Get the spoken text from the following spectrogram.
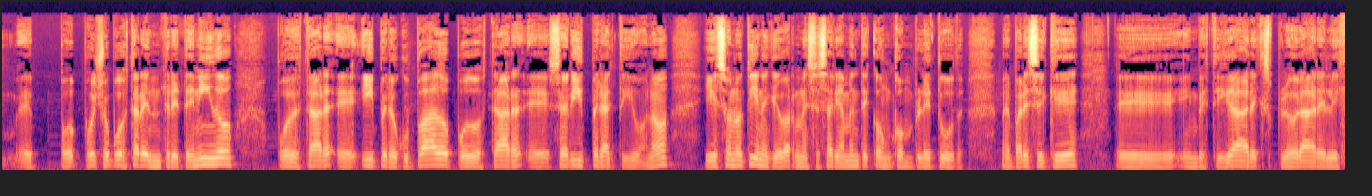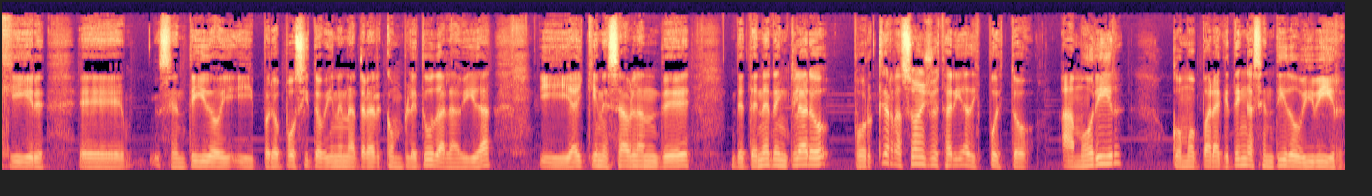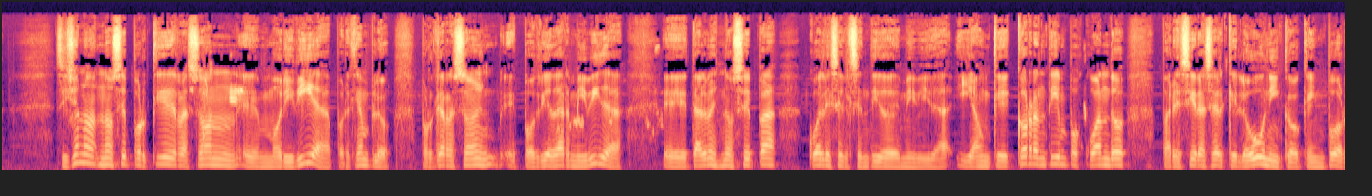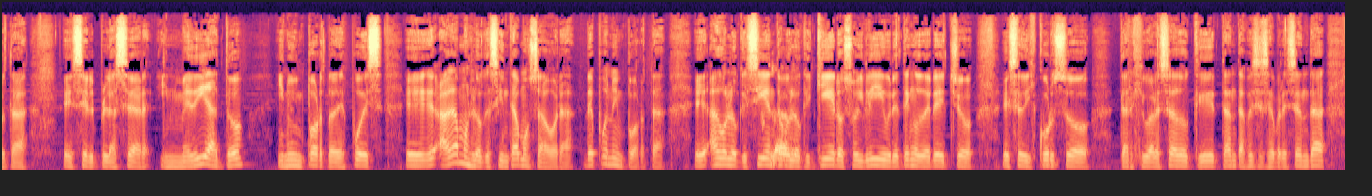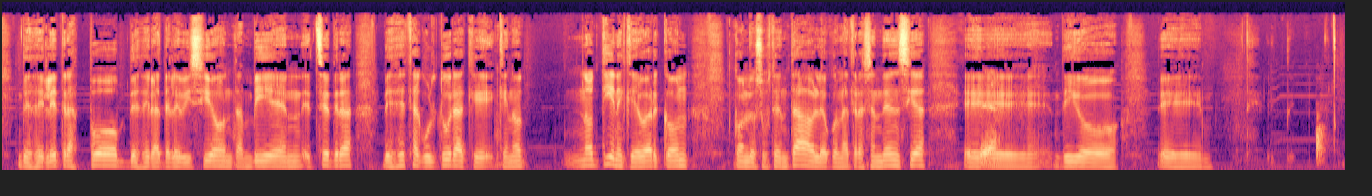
yo puedo estar entretenido, puedo estar eh, hiperocupado, puedo estar eh, ser hiperactivo, ¿no? Y eso no tiene que ver necesariamente con completud. Me parece que eh, investigar, explorar, elegir eh, sentido y, y, propósito vienen a traer completud a la vida y hay quienes hablan de, de tener en claro por qué razón yo estaría dispuesto a morir como para que tenga sentido vivir. Si yo no, no sé por qué razón eh, moriría, por ejemplo, por qué razón eh, podría dar mi vida, eh, tal vez no sepa cuál es el sentido de mi vida. Y aunque corran tiempos cuando pareciera ser que lo único que importa es el placer inmediato, y no importa después. Eh, hagamos lo que sintamos ahora, después no importa. Eh, hago lo que siento, hago lo que quiero, soy libre, tengo derecho. Ese discurso tergiversado que tantas veces se presenta desde letras pop, desde la televisión también, etcétera, desde esta cultura que, que no no tiene que ver con, con lo sustentable o con la trascendencia. Eh, digo, eh,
